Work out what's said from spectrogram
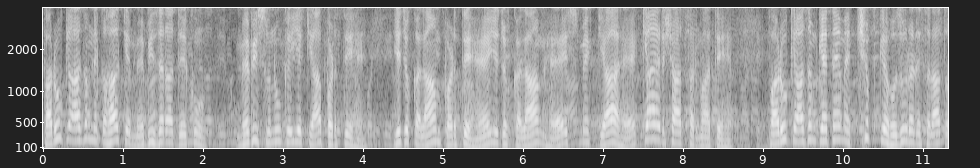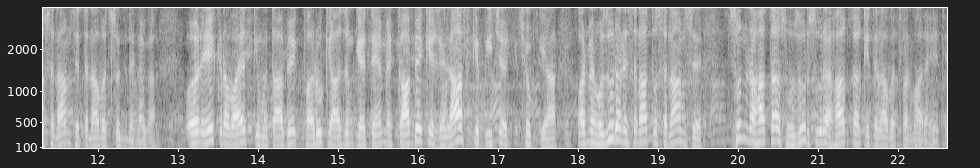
فاروق اعظم نے کہا کہ میں بھی ذرا دیکھوں، میں بھی سنوں کہ یہ کیا پڑھتے ہیں۔ یہ جو کلام پڑھتے ہیں، یہ جو کلام ہے، اس میں کیا ہے، کیا ارشاد فرماتے ہیں؟ فاروق اعظم کہتے ہیں، میں چھپ کے حضور علیہ السلام سے تلاوت سننے لگا۔ اور ایک روایت کے مطابق فاروق اعظم کہتے ہیں، میں کعبے کے غلاف کے پیچھے چھپ گیا اور میں حضور علیہ السلام سے سن رہا تھا، حضور سورہ حاقہ کی تلاوت فرما رہے تھے۔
